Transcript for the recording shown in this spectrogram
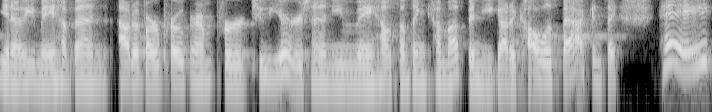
You know, you may have been out of our program for two years and you may have something come up and you got to call us back and say, Hey,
